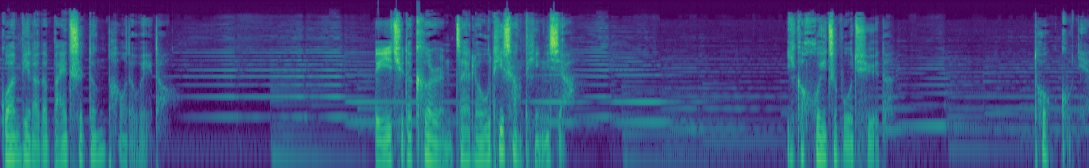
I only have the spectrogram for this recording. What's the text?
关闭了的白炽灯泡的味道，离去的客人在楼梯上停下，一个挥之不去的痛苦年。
